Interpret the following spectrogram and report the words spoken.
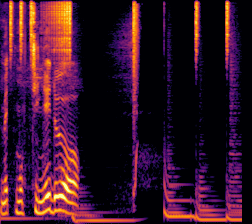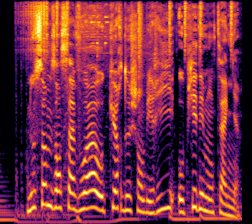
mettre mon petit nez dehors. Nous sommes en Savoie, au cœur de Chambéry, au pied des montagnes.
